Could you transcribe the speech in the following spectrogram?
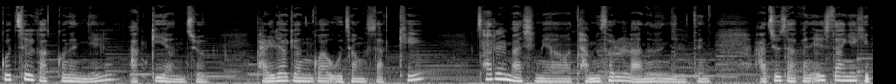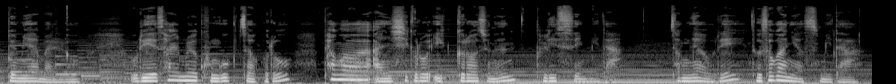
꽃을 가꾸는 일, 악기 연주, 반려견과 우정 쌓기, 차를 마시며 담소를 나누는 일 등 아주 작은 일상의 기쁨이야말로 우리의 삶을 궁극적으로 평화와 안식으로 이끌어주는 블리스입니다. 정야울의 도서관이었습니다.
